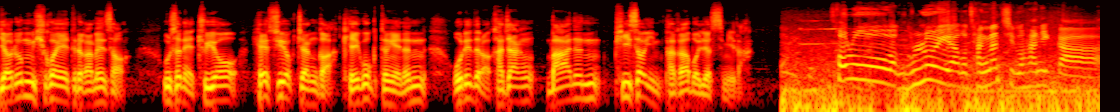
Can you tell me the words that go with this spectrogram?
여름 휴가에 들어가면서 울산의 주요 해수욕장과 계곡 등에는 올해 들어 가장 많은 피서 인파가 몰렸습니다. 서로 막 물놀이하고 장난치고 하니까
